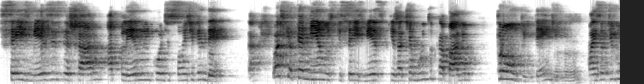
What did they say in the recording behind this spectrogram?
seis meses, deixaram a pleno em condições de vender. Tá? Eu acho que até menos que seis meses, porque já tinha muito trabalho pronto, entende? Uhum. Mas eu digo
